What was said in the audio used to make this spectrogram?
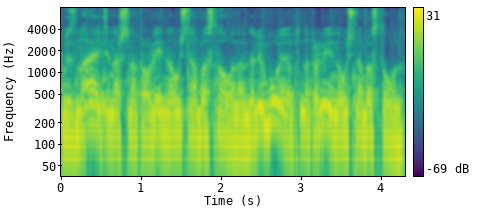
Вы знаете, наше направление научно обосновано. Да любое направление научно обосновано.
